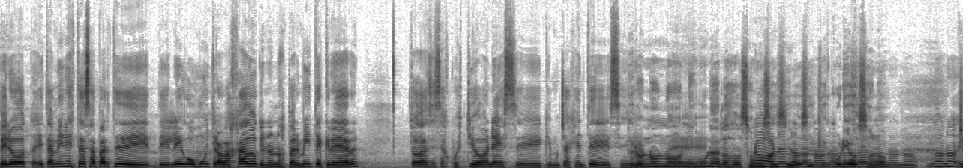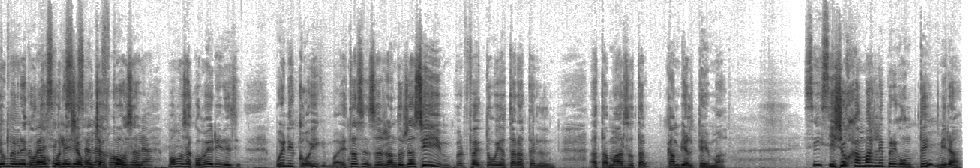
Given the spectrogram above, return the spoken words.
Pero eh, también está esa parte de- del ego muy trabajado que no nos permite creer todas esas cuestiones eh, que mucha gente se... Pero no, no, eh, ninguna de las dos somos no, así. no, no, no, que es no, curioso, no, ¿no? no, no, no, no, Yo me reconozco en ella muchas cosas. Vamos a comer y decir, bueno, ¿y ¿estás ensayando ya? Sí, perfecto, voy a estar hasta el hasta marzo, tal. Cambia el tema. Sí, sí, Y yo jamás le pregunté, mira,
